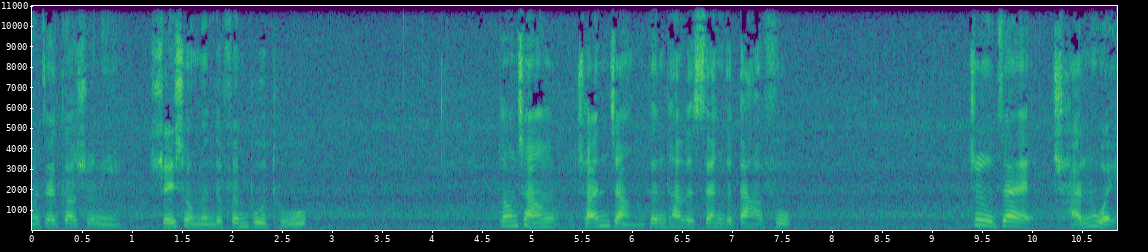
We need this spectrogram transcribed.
我再告诉你水手们的分布图。 通常船长跟他的三个大副住在船尾，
